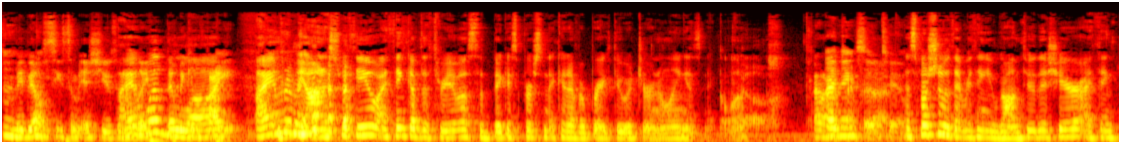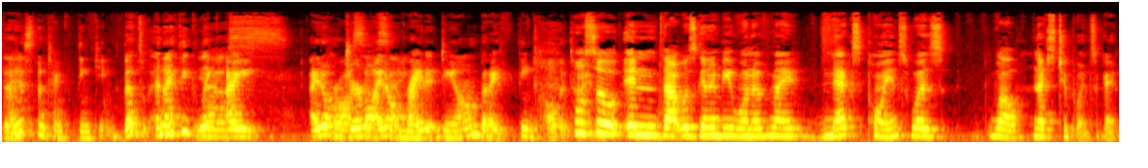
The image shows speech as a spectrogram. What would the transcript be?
Maybe I'll see some issues and Mm-hmm. I like, would then we love, can fight. I am going to be honest with you. I think of the three of us, the biggest person that could have a breakthrough with journaling is Nicola. Ugh, don't I think so that. too. Especially with everything you've gone through this year, I think that I just spend time thinking. That's and I think like Yes. I don't journal. I don't write it down, but I think all the time. Well, so and that was going to be one of my next points was well, next two points, okay.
